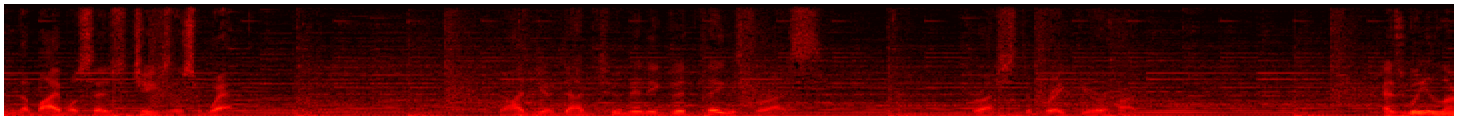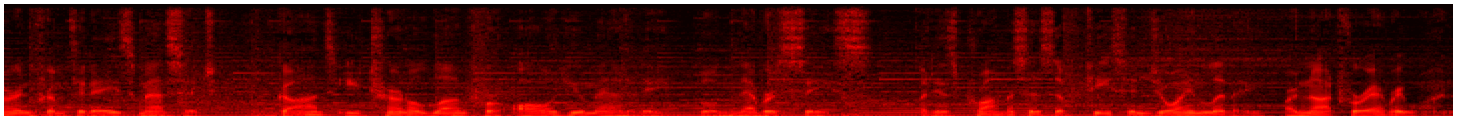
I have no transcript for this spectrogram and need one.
and the Bible says Jesus wept. God, you've done too many good things for us, for us to break your heart. As we learn from today's message, God's eternal love for all humanity will never cease. But his promises of peace and joy in living are not for everyone.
